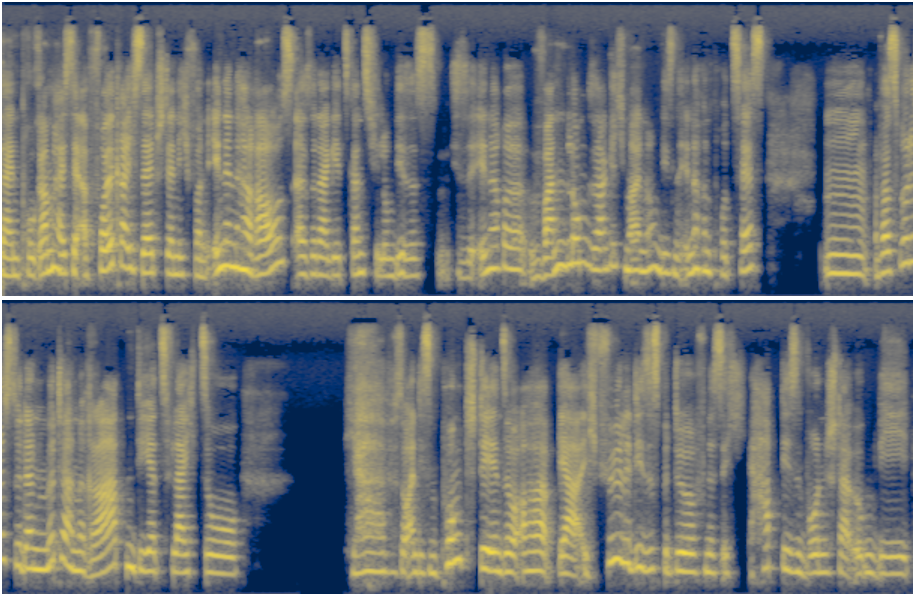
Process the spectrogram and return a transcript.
Dein Programm heißt ja erfolgreich selbstständig von innen heraus. Also da geht es ganz viel um dieses, diese innere Wandlung, sage ich mal, ne, um diesen inneren Prozess. Mm, was würdest du denn Müttern raten, die jetzt vielleicht so, ja, so an diesem Punkt stehen, so, oh, ja, ich fühle dieses Bedürfnis, ich habe diesen Wunsch, da irgendwie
